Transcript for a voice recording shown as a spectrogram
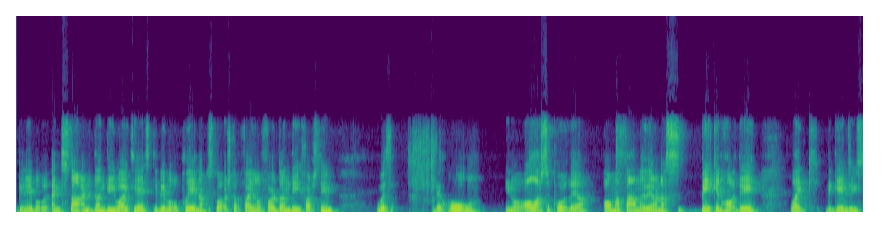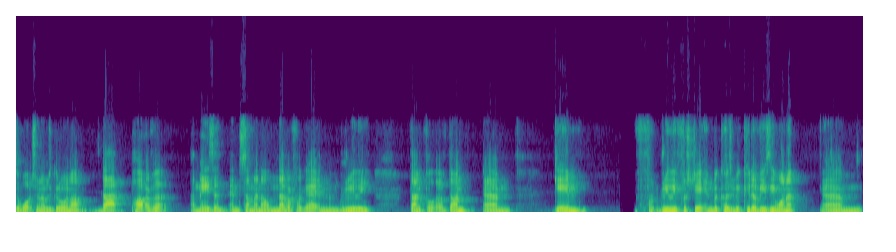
being able to, and starting at Dundee YTS to be able to play in a Scottish Cup final for Dundee first team with the whole, you know, all our support there, all my family there on a baking hot day, like the games I used to watch when I was growing up. That part of it, amazing and something I'll never forget, and I'm really thankful to have done. Um, game, fr- really frustrating because we could have easily won it. Um,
